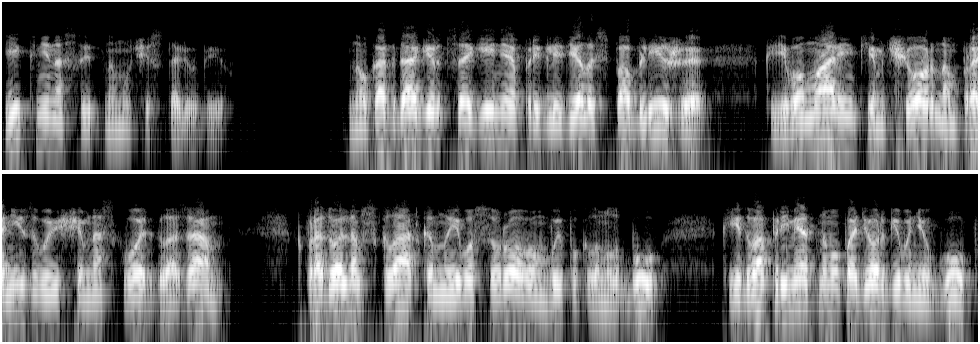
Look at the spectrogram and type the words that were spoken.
и к ненасытному честолюбию. Но когда герцогиня пригляделась поближе к его маленьким черным пронизывающим насквозь глазам, к продольным складкам на его суровом выпуклом лбу, к едва приметному подергиванию губ,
